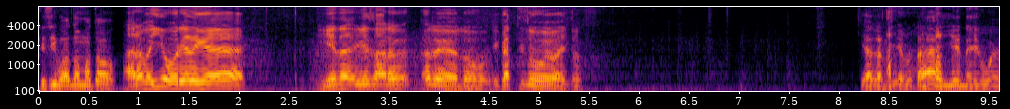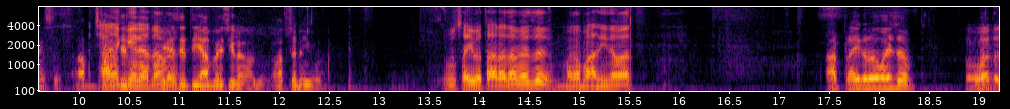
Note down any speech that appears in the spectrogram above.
किसी बातों में मत आओ। अरे भैया हो रहा देखे। ये ना ये सारे अरे लो इकतीस हो गए भाई तो। क्या कर दिया बेटा? ये नहीं हुआ ऐसे। आप अच्छा, जैसे- कह रहा था। जैसे थी आप वैसे लगा दो। आपसे नहीं हुआ। वो सही बता रहा था वैसे मगर मानी ना बात। आप ट्राई करो भाई साहब। तो हुआ तो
